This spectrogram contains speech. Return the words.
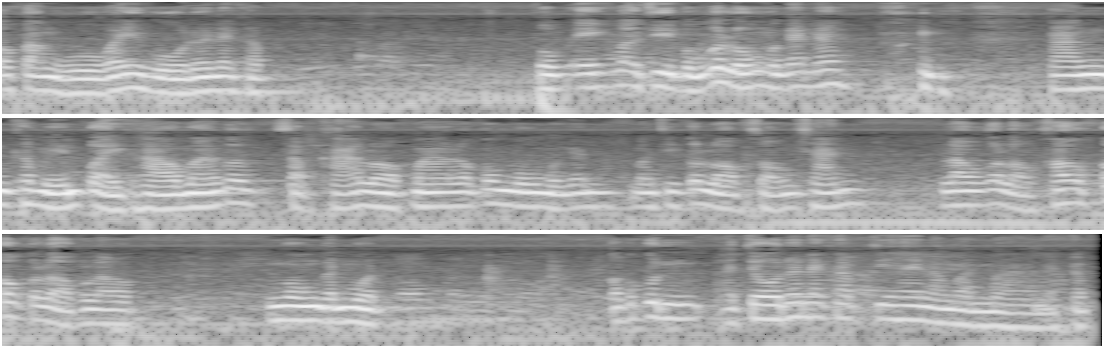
ก็ฟังหูไว้หูด้วยนะครับ ผมเองบางทีผมก็หลงเหมือนกันนะ ทางเขมรปล่อยข่าวมาก็สับขาหลอกมาเราก็งงเหมือนกันบางทีก็หลอกสองชั้น เราก็หลอกเขาเขาก็หลอกเรางงกันหมดขอบพระคุณอาโจด้วยนะครับ ที่ให้รางวัลมานะครับ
